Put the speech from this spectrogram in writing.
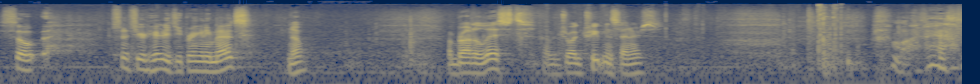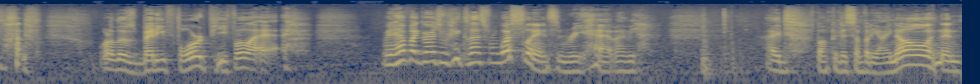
So, since you're here, did you bring any meds? No. I brought a list of drug treatment centers. Come on, man. I'm not one of those Betty Ford people. I, I mean, half my graduating class from Westlands in rehab. I mean, I'd bump into somebody I know, and then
